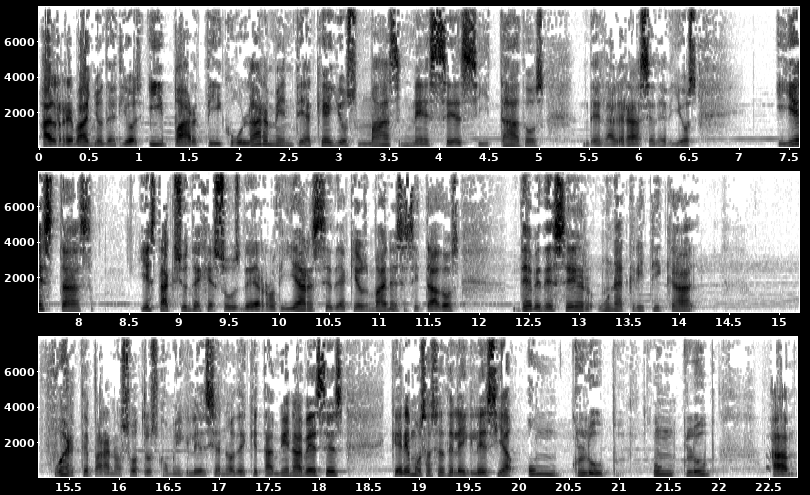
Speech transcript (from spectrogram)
al rebaño de Dios y particularmente aquellos más necesitados de la gracia de Dios. Y estas, y esta acción de Jesús de rodearse de aquellos más necesitados debe de ser una crítica fuerte para nosotros como iglesia, ¿no? De que también a veces queremos hacer de la iglesia un club, un club ah,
